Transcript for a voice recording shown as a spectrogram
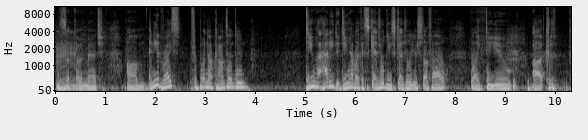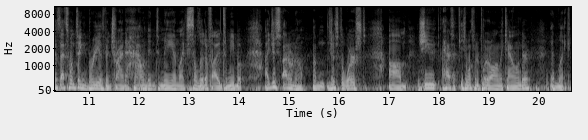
this upcoming match. Um, any advice for putting out content, dude? Do you how do you do? Do you have like a schedule? Do you schedule your stuff out? Like, do you? Because because that's one thing Brie has been trying to hound into me and like solidify it to me, but I just I don't know. I'm just the worst. Um, she has a she wants me to put it all on the calendar and like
